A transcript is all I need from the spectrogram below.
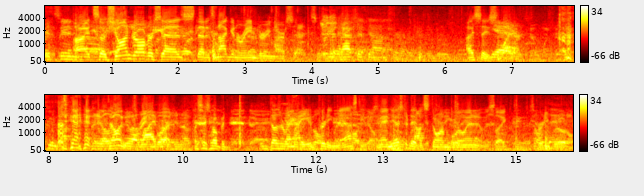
It's in. All right, so Shawn Drover says that it's not going to rain during our set. So we're gonna- Half that down, sure. I say Yeah. Slayer. I'm telling you, it's raining blood. Let's just hope it, doesn't It's rain. looking pretty nasty though, man. Yesterday the storm blew in and it was like pretty brutal.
